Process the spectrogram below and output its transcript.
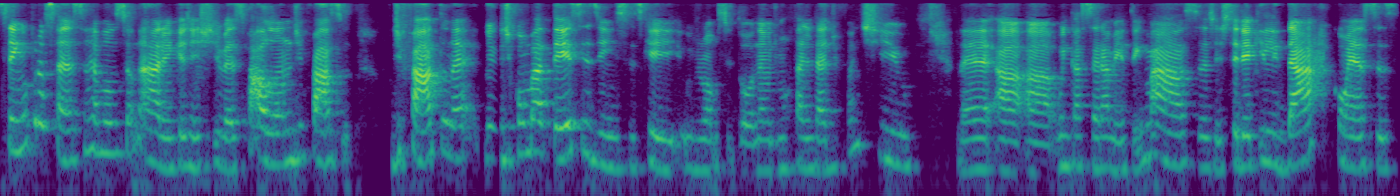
sem o processo revolucionário, em que a gente estivesse falando de fato, de fato, né, de combater esses índices que o João citou, né, de mortalidade infantil, né, a, a, o encarceramento em massa, a gente teria que lidar com, essas,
